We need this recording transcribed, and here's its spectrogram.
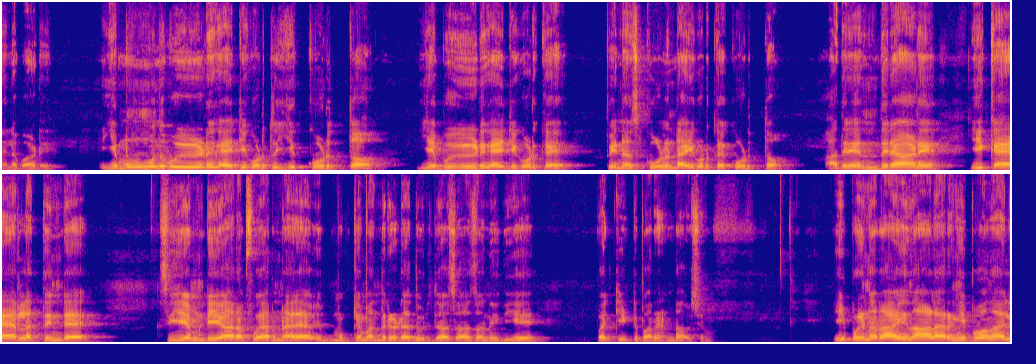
നിലപാട്? ഈ മൂന്ന് വീട് കയറ്റി കൊടുത്തു ഈ കൊടുത്തോ? ഈ വീട് കയറ്റി കൊടുക്കേ. പിന്നെ സ്കൂൾ ഉണ്ടാക്കി കൊടുക്കേ കൊടുത്തോ. അതിനെന്തിനാണ് ഈ കേരളത്തിന്റെ C M D R F പറഞ്ഞാൽ മുഖ്യമന്ത്രിയുടെ ദുരിതാശ്വാസ നിധിയെ പറ്റിയിട്ട് പറയേണ്ട ആവശ്യം? ഈ പിണറായി നാളെ ഇറങ്ങിപ്പോന്നാൽ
